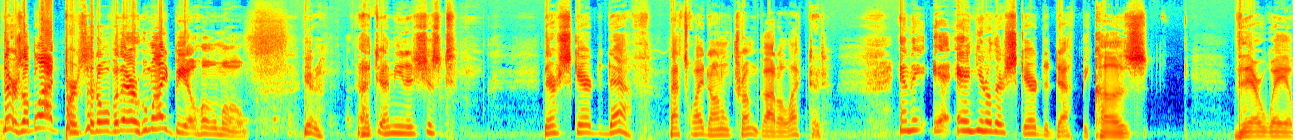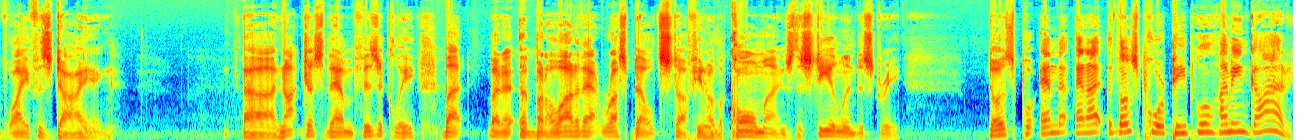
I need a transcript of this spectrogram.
there's a black person over there who might be a homo. You know, I, I mean, it's just. They're scared to death. That's why Donald Trump got elected. And they, and you know, they're scared to death because their way of life is dying. Uh, not just them physically, but but uh, but a lot of that Rust Belt stuff. You know, the coal mines, the steel industry. Those poor and the, and I, those poor people. I mean, God,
